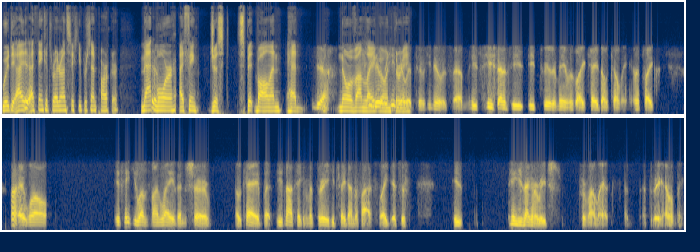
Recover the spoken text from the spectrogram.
Would I? Yeah. I think it's right around sixty percent Parker. Matt Moore, I think, just spitballing had yeah. Noah Von He Lay going he three. knew it too. He knew it was bad. He he sent it. He he tweeted at me and was like, "Hey, don't kill me." And it's like, all right, well, if he loves Vonleh, then sure, okay, but he's not taking him at three. He'd trade down to five. Like it's just he's he's not going to reach for Vonleh at, at, at three. I don't think.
